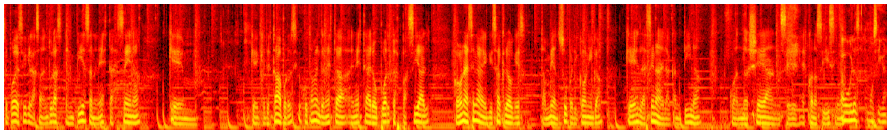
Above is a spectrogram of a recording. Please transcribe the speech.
se puede decir que las aventuras empiezan en esta escena que, mm, que, que te estaba por decir, justamente en, esta, en este aeropuerto espacial, con una escena que quizás creo que es también súper icónica, que es la escena de la cantina, cuando llegan, sí, es conocidísima. Fabulosa la música.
